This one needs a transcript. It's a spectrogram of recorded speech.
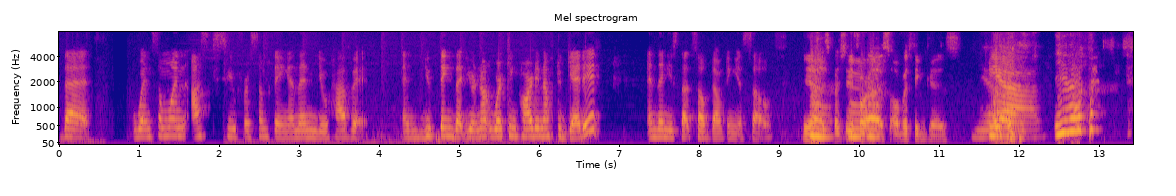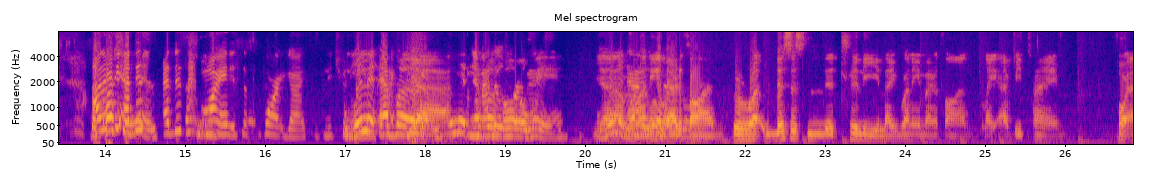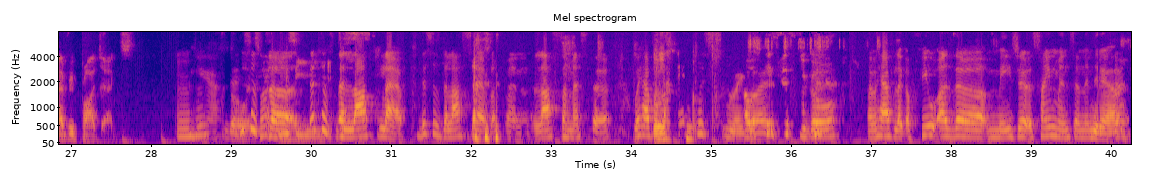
that when someone asks you for something and then you have it and you think that you're not working hard enough to get it and then you start self-doubting yourself Yeah, mm. especially for mm-hmm. us overthinkers. Yeah. Yeah. The Honestly, at this is, at this point, it's a sport, guys. It's literally. will it ever Yeah. will it ever go for this. away Yeah, Will we're running a marathon. We're ru- this is literally like running a marathon, like every time, for every project. Mhm. Yeah. So This is the easy. this is the last lap. This is the last lap of an last semester. We have our thesis, Oh our thesis to go, and we have like a few other major assignments, and then we're Yeah. done.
